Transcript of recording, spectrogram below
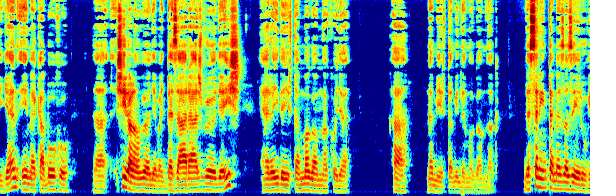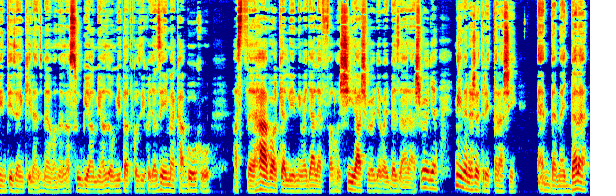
igen, Émek Boho, de síralom völgye, vagy bezárás völgye is. Erre ide írtam magamnak, hogy a... Á, nem írtam ide magamnak. De szerintem ez az Éruvin 19-ben van az a szúgja, ami azon vitatkozik, hogy az Émek Boho, azt hával kell írni, vagy aleffal, hogy sírás völgye, vagy bezárás völgye. Minden esetre talási ebbe megy bele.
